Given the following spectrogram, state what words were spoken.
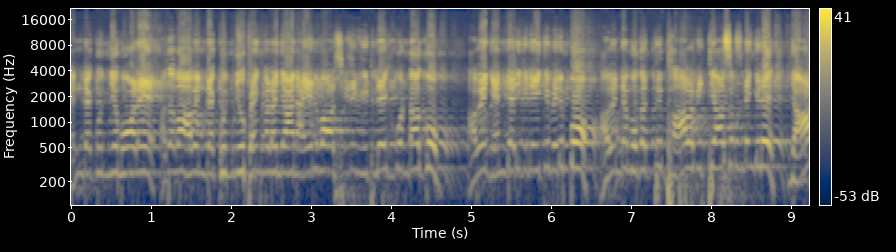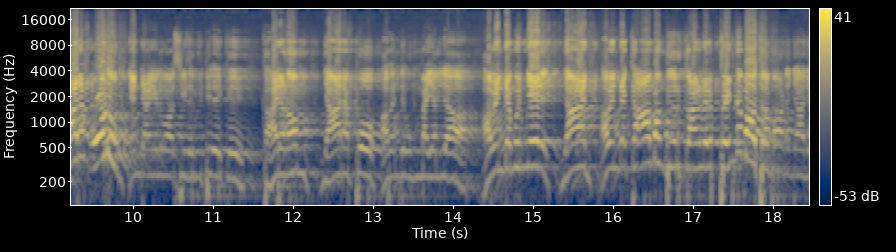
എന്റെ കുഞ്ഞു മോളെ അഥവാ അവന്റെ കുഞ്ഞു പെങ്ങളെ ഞാൻ അയൽവാസിയുടെ വീട്ടിലേക്ക് കൊണ്ടാക്കും. അവൻ എന്റെ അരികിലേക്ക് വരുമ്പോ അവന്റെ മുഖത്ത് ഭാവവ്യത്യാസമുണ്ടെങ്കിൽ ഞാനും ഓടും എന്റെ അയൽവാസിയുടെ വീട്ടിലേക്ക്. കാരണം ഞാനപ്പോ അവന്റെ ഉമ്മയല്ല. അവന്റെ മുന്നിൽ ഞാൻ അവന്റെ കാമം തീർക്കാനുള്ള ഒരു പെണ്ണ് മാത്രമാണ് ഞാൻ.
